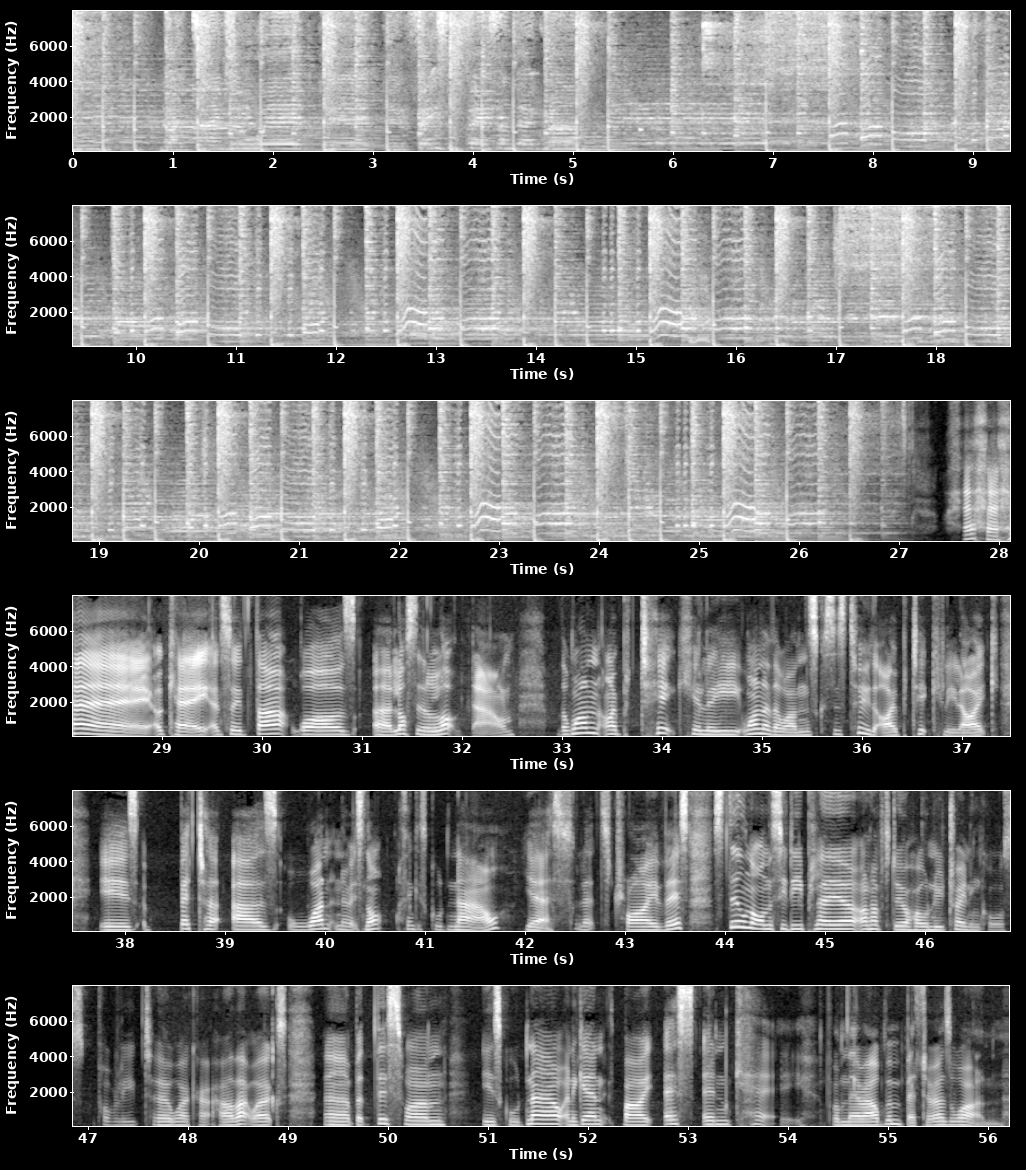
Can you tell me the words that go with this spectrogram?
Hey, hey. Okay, and so that was uh, Lost in a Lockdown. The one I particularly, one of the ones, because there's two that I particularly like, is Better as One. No, it's not. I think it's called Now. Yes, let's try this. Still not on the CD player. I'll have to do a whole new training course probably to work out how that works. Uh, but this one is called Now, and again, it's by SNK from their album Better as One.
